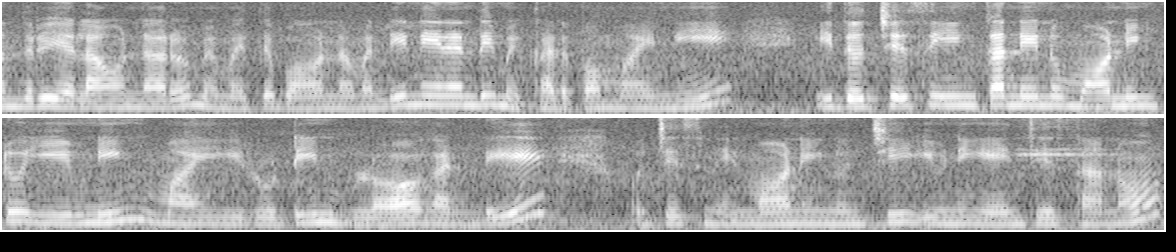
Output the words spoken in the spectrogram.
అందరూ ఎలా ఉన్నారు? మేమైతే బాగున్నామండి. నేనండి మీ కడప అమ్మాయిని ఇది వచ్చేసి ఇంకా నేను మార్నింగ్ టు ఈవినింగ్ మా ఈ రొటీన్ బ్లాగ్ అండి. వచ్చేసి నేను మార్నింగ్ నుంచి ఈవినింగ్ ఏం చేస్తానో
